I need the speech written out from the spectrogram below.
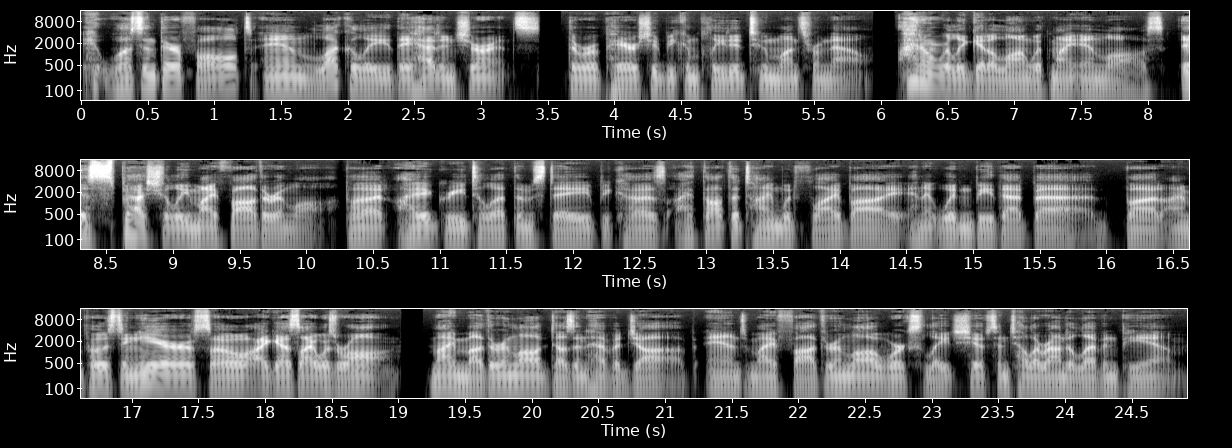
It wasn't their fault, and luckily they had insurance. The repair should be completed two months from now. I don't really get along with my in laws, especially my father in law, but I agreed to let them stay because I thought the time would fly by and it wouldn't be that bad. But I'm posting here, so I guess I was wrong. My mother in law doesn't have a job, and my father in law works late shifts until around 11 p.m.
